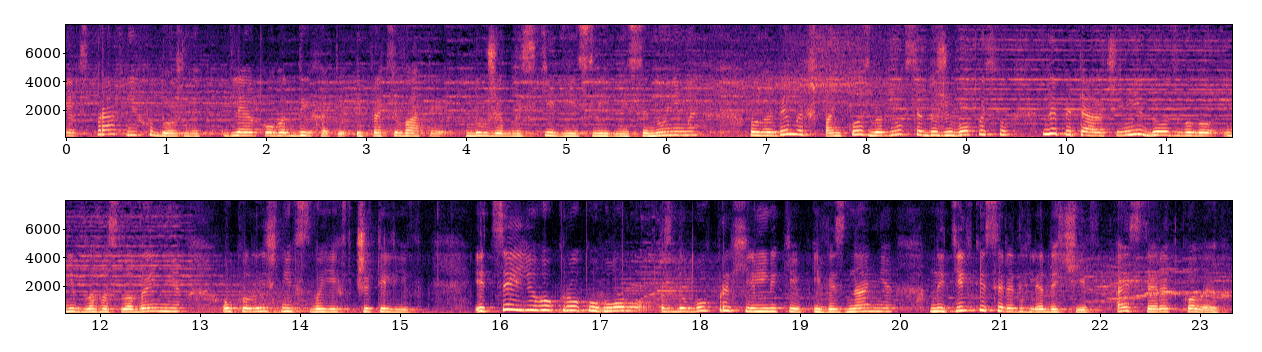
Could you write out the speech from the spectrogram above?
Як справжній художник, для якого дихати і працювати дуже близькі дієслівні синоніми, Володимир Шпанько звернувся до живопису, не питаючи ні дозволу, ні благословення у колишніх своїх вчителів. І цей його крок угору здобув прихильників і визнання не тільки серед глядачів, а й серед колег.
